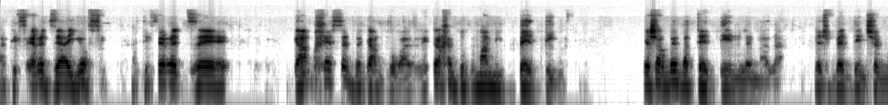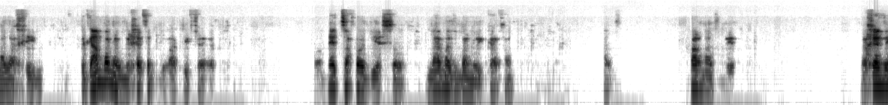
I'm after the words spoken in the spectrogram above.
התפארת זה היופי, התפארת זה גם חסד וגם גבורה. אז אני אתן לכם דוגמה מבית דין. יש הרבה בתי דין למעלה. יש בית דין של מלאכים, וגם בנוי מחסד גבורת תפארת. נצח עוד יסוד. למה זה בנוי ככה? אז כבר נסביר. ואחרי זה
